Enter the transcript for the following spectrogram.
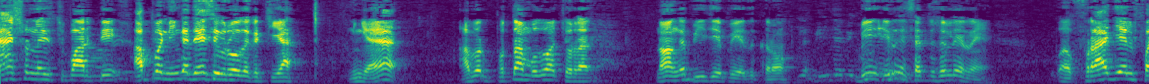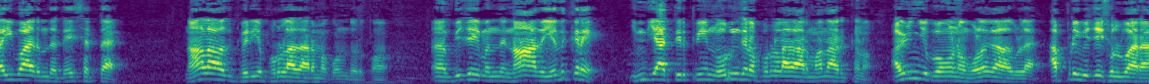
நேஷனலிஸ்ட் பார்ட்டி அப்ப நீங்க தேச விரோத கட்சியா? நீங்க அவர் பத்தாம் பொதுவா சொல்றார் நாங்க பிஜேபி எதுக்குறோம்? இருங்க சற்று சொல்லிடுறேன். ஃப்ராஜைல் ஃபைவா இருந்த தேசத்தை நாலாவது பெரிய பொருளாதாரமா கொண்டு இருக்கோம் விஜய் வந்து நான் அதை எதுக்குறேன்? இந்தியா திருப்பியும் நொறுங்குற பொருளாதாரமா தான் இருக்கணும். அழிஞ்சு போகணும் உலக அளவுல. அப்படி விஜய் சொல்வாரா?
